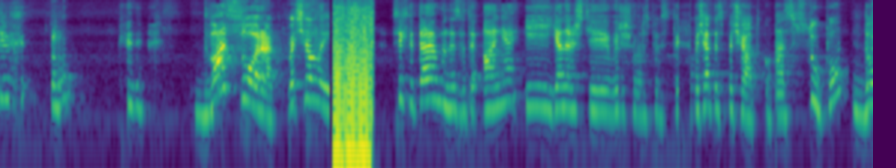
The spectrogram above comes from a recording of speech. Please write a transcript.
Всім... 2.40. Почали. Всіх вітаю, мене звати Аня, і я нарешті вирішила розповісти почати спочатку. З вступу до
